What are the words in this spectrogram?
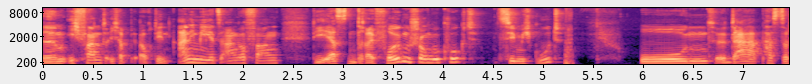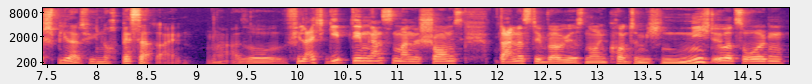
Ähm, ich fand, ich habe auch den Anime jetzt angefangen, die ersten drei Folgen schon geguckt, ziemlich gut. Und äh, da passt das Spiel natürlich noch besser rein. Ne? Also vielleicht gebt dem Ganzen mal eine Chance. Dynasty Warriors 9 konnte mich nicht überzeugen.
